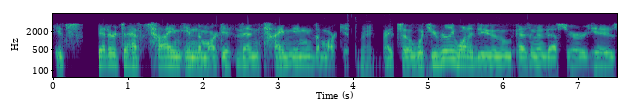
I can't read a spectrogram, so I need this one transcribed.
it's better to have time in the market than timing the market. Right. Right. So what you really want to do as an investor is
